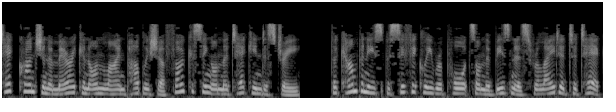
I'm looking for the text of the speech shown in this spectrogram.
TechCrunch an American online publisher focusing on the tech industry. The company specifically reports on the business related to tech,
